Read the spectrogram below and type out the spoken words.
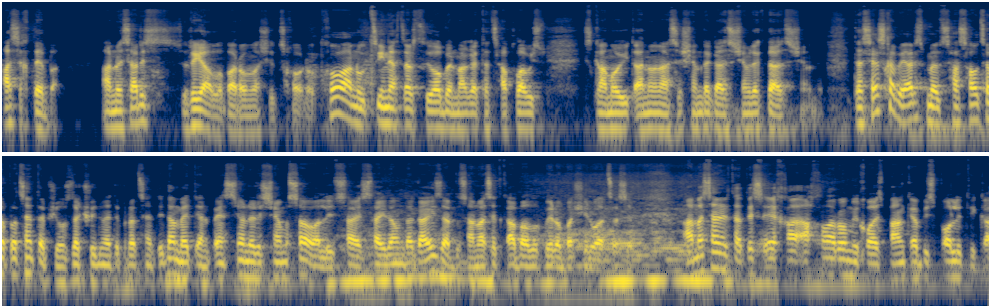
ასე ხდება. ანუ ეს არის რეალობა, რომელშიც ცხოვრობთ, ხო? ანუ წინასწარ ცდილობენ მაგათაც საფლავის ის გამოიტანონ ასე შემდეგ, ასე შემდეგ და ასე შემდეგ. და სესხები არის საოცარ პროცენტებში 37% და მეტი ან პენსიონერის შემოსავალი საიდან უნდა გაიზარდოს, ანუ ასეთ კაბალურ პირობაში რო აწესებ. ამასთან ერთად ეს ახლა რომ იყო ეს ბანკების პოლიტიკა,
